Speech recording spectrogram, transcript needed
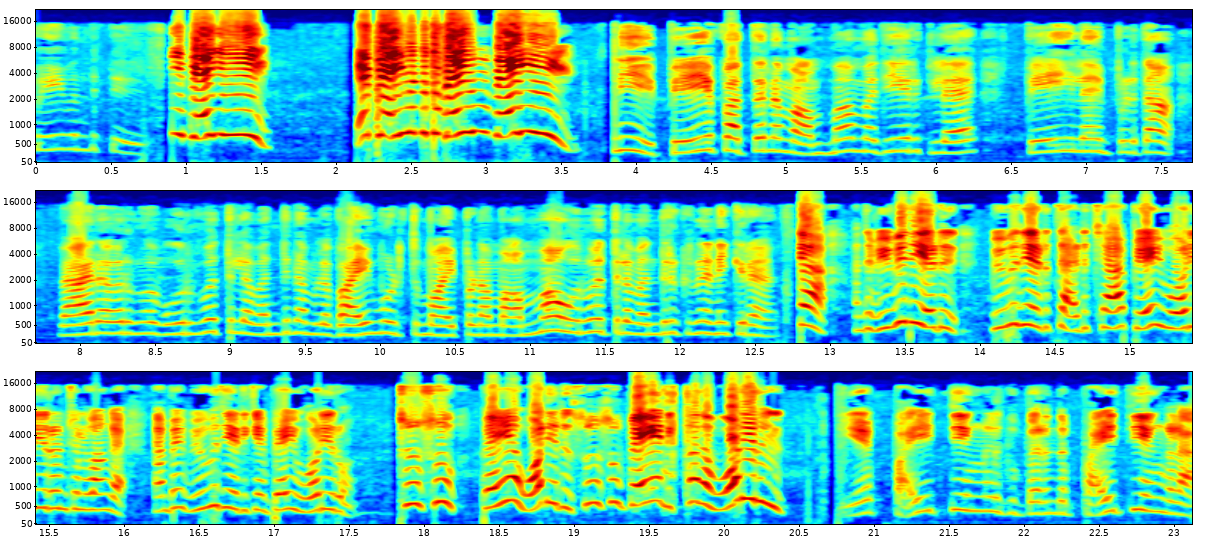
பேய் வந்துட்டு. நீ பேயை பார்த்தா நம்ம அம்மா மதியம் இருக்குல்ல பேயெல்லாம் இப்படி தான் வேற ஒருங்க உருவத்தில் வந்து நம்மளை பயமுறுத்துமா? இப்போ நம்ம அம்மா உருவத்தில் வந்திருக்குன்னு நினைக்கிறேன். அந்த விவிதி எடு. விவிதி எடுத்து அடிச்சா பேய் ஓடிரும்னு சொல்லுவாங்க. நான் போய் அடிக்க பேய் ஓடிரும். சு சு பேய ஓடிடு சு சு பேய நிக்காத ஓடிடு ஏ பைத்தியங்களுக்கு பிறந்த பைத்தியங்களா?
